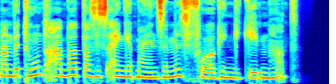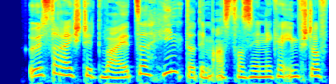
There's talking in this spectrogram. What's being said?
Man betont aber, dass es ein gemeinsames Vorgehen gegeben hat. Österreich steht weiter hinter dem AstraZeneca-Impfstoff.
